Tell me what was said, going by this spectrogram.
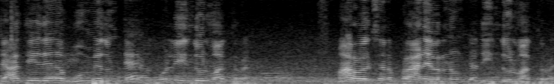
జాతి ఏదైనా భూమి మీద ఉంటే ఓన్లీ హిందువులు మాత్రమే. మారవలసిన ప్రాణి ఎవరైనా ఉంటే అది హిందువులు మాత్రమే.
